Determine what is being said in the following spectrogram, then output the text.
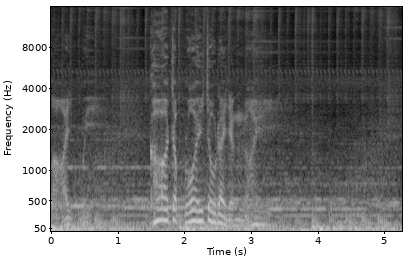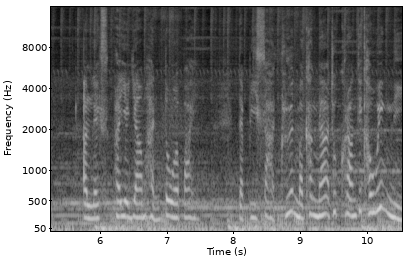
หลายปี ข้าจะปล่อยเจ้าได้ยังไง อเล็กซ์พยายามหันตัวไป แต่ปีศาจเคลื่อนมาข้างหน้าทุกครั้งที่เขาวิ่งหนี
